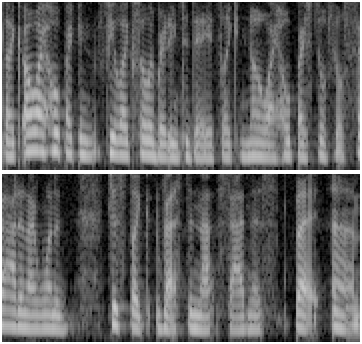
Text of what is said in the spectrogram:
Like, oh, I hope I can feel like celebrating today. It's like, no, I hope I still feel sad and I want to just like rest in that sadness. But um,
